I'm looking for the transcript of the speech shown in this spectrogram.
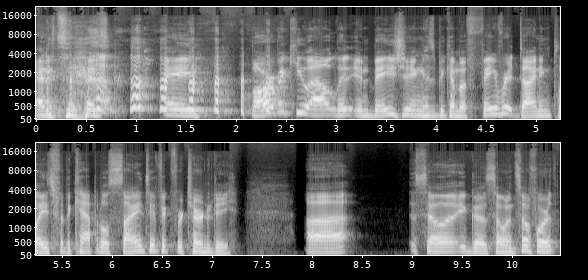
it says a barbecue outlet in Beijing has become a favorite dining place for the capital's scientific fraternity. Uh, so it goes so on and so forth.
